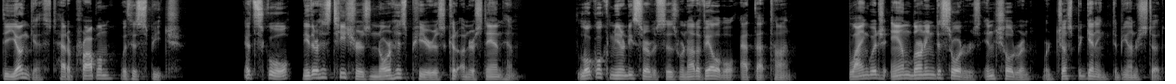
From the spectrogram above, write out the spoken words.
The youngest had a problem with his speech. At school, neither his teachers nor his peers could understand him. Local community services were not available at that time language and learning disorders in children were just beginning to be understood.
